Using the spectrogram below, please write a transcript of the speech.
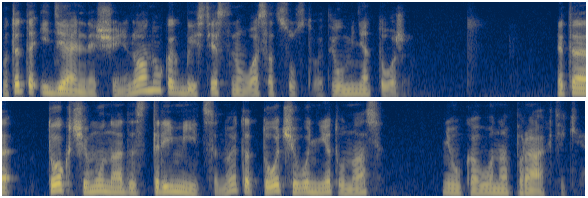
Вот это идеальное ощущение. Но оно как бы, естественно, у вас отсутствует. И у меня тоже. Это то, к чему надо стремиться. Но это то, чего нет у нас ни у кого на практике.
